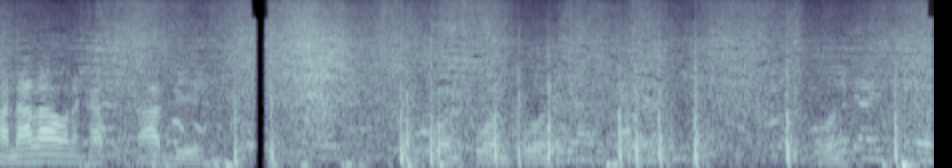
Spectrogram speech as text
มันน่าเล่านะครับทราบดีควรควรควรควร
